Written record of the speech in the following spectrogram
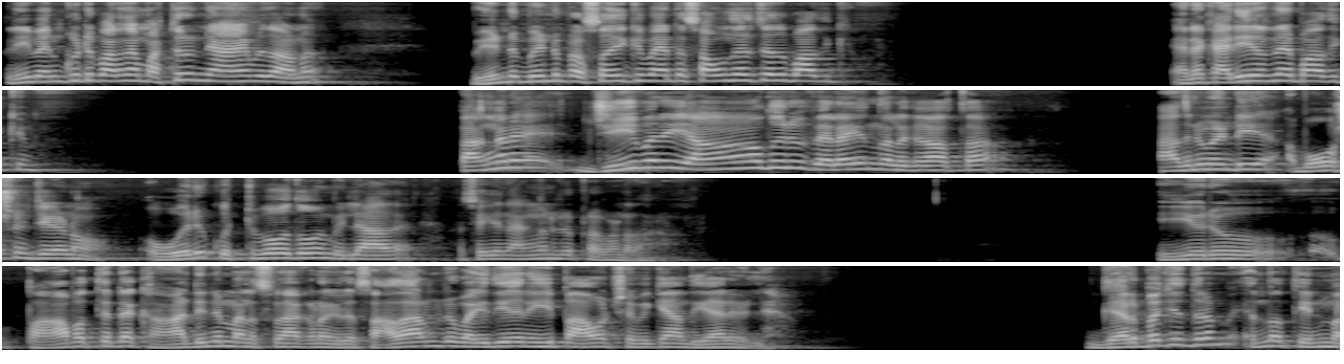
പിന്നെ ഈ പെൺകുട്ടി പറഞ്ഞ മറ്റൊരു ന്യായം ഇതാണ്. വീണ്ടും വീണ്ടും പ്രസവിക്കുമ്പോൾ എന്റെ സൗന്ദര്യത്തെ അത് ബാധിക്കും. എന്റെ കരിയറിനെ ബാധിക്കും. അപ്പം അങ്ങനെ ജീവന് യാതൊരു വിലയും നൽകാത്ത അതിനുവേണ്ടി അബോഷൻ ചെയ്യണോ? ഒരു കുറ്റബോധവും ഇല്ലാതെ ചെയ്യുന്ന ഒരു പ്രവണതയാണ് ഈ ഒരു പാപത്തിന്റെ കാഠിന്യം മനസ്സിലാക്കണമെങ്കിൽ സാധാരണ ഒരു വൈദികന് ഈ പാപം ക്ഷമിക്കാൻ അധികാരമില്ല. ഗർഭചിത്രം എന്ന തിന്മ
